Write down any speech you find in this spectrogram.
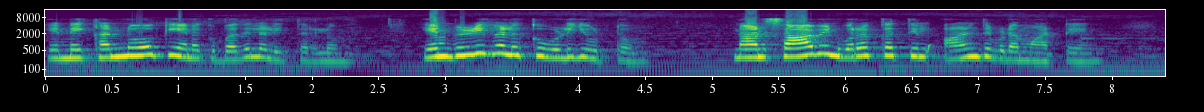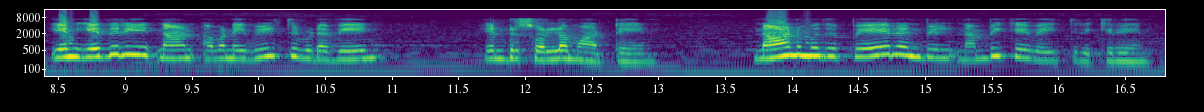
என்னை கண்ணோக்கி எனக்கு பதிலளித்தருளும். என் விழிகளுக்கு ஒளியூட்டும். நான் சாவின் உறக்கத்தில் ஆழ்ந்து விட மாட்டேன் என் எதிரி நான் அவனை வீழ்த்து விடவேன் என்று சொல்ல மாட்டேன் நான் உமது பேரன்பில் நம்பிக்கை வைத்திருக்கிறேன்.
